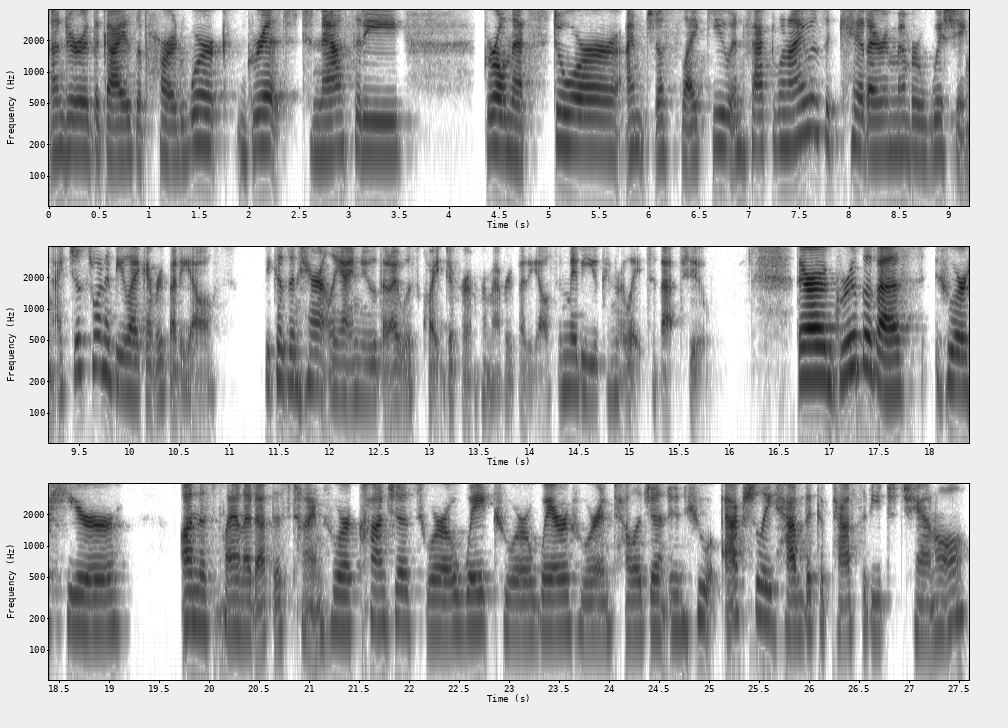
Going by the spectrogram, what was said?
under the guise of hard work, grit, tenacity, girl next door. I'm just like you. In fact, when I was a kid, I remember wishing I just want to be like everybody else because inherently I knew that I was quite different from everybody else. And maybe you can relate to that too. There are a group of us who are here on this planet at this time who are conscious, who are awake, who are aware, who are intelligent, and who actually have the capacity to channel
